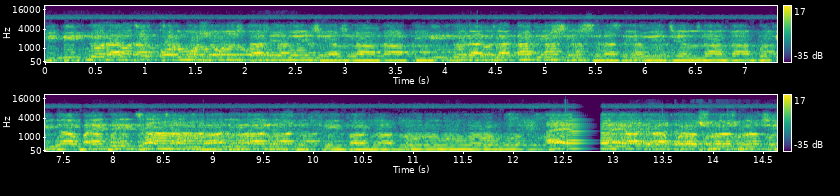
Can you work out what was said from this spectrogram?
বিভিন্ন রাজ্যে কর্মসংস্থানে রয়েছে বিভিন্ন রাজ্যে কাজের সিলসিলাতে রয়েছে আল্লাহ। প্রতিটা ভাইদের যারা পড়াশোনা করছে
